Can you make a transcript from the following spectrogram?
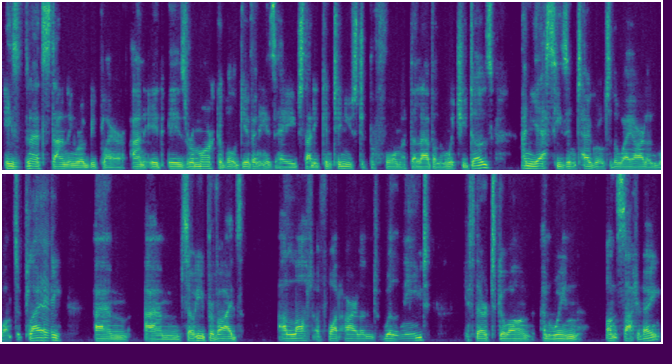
He's an outstanding rugby player, and it is remarkable given his age that he continues to perform at the level in which he does. And yes, he's integral to the way Ireland want to play. Um, um, so he provides a lot of what Ireland will need if they're to go on and win on Saturday.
